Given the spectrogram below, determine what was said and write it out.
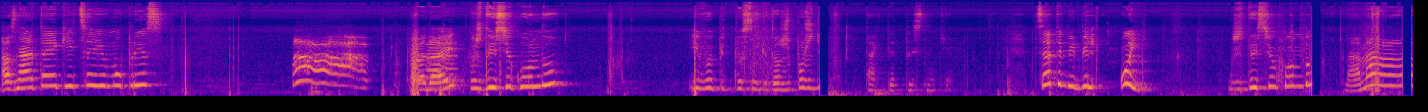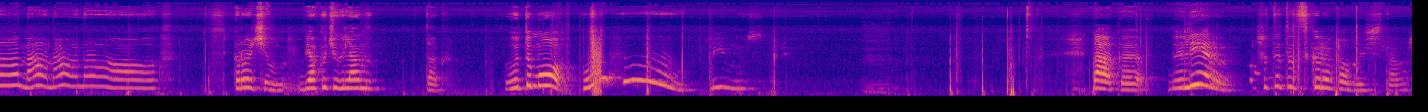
А знаєте, який це йому приз? Подай, жди секунду. І ви, підписники, теж пождіть. Так, підписники. Це тобі біль. Ой! Жди секунду. На-на, на-на-на. Коротше, я хочу глянути. Так. Летимо. Уху! Мінус. Так, е, Лір, що ти тут скоро побач ставиш?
